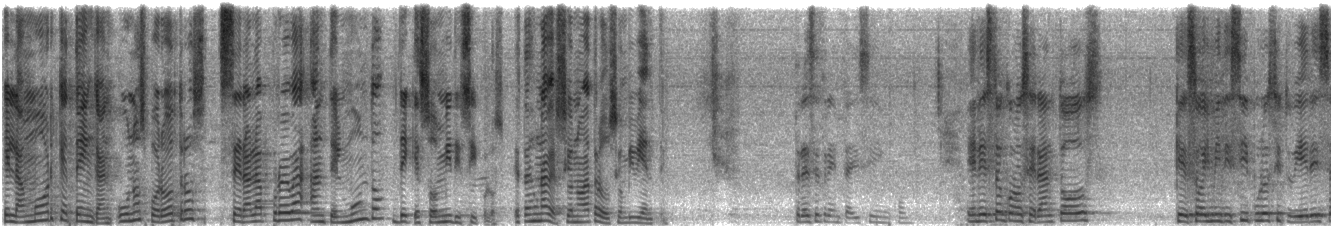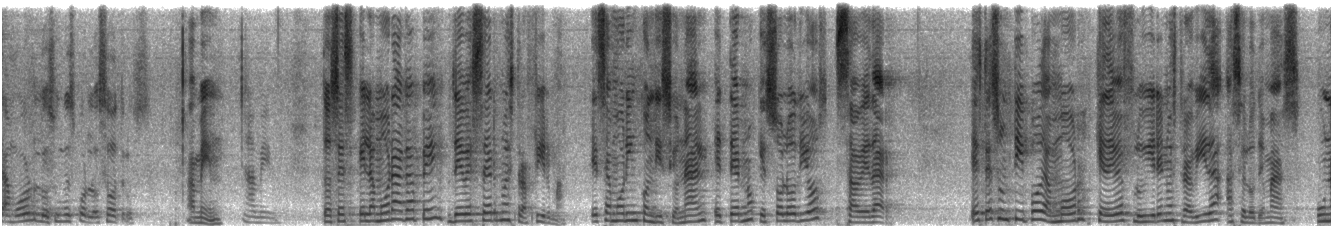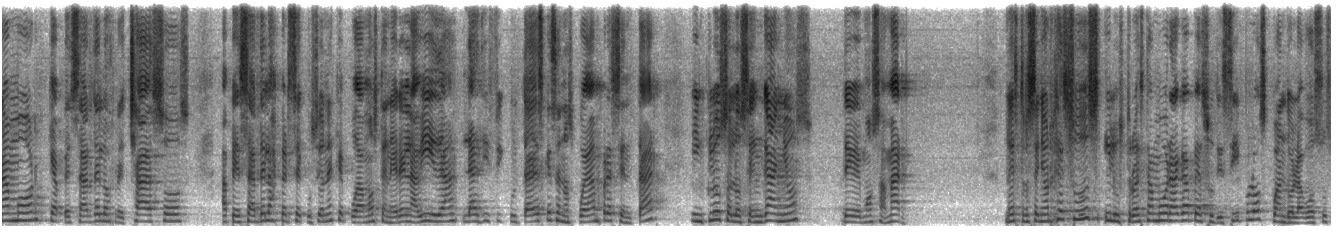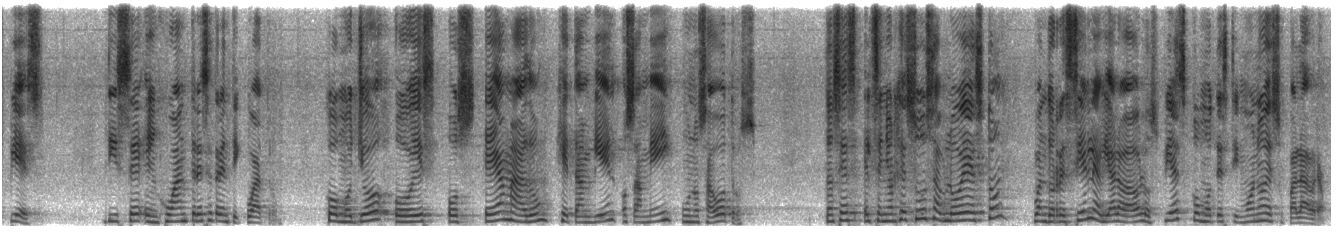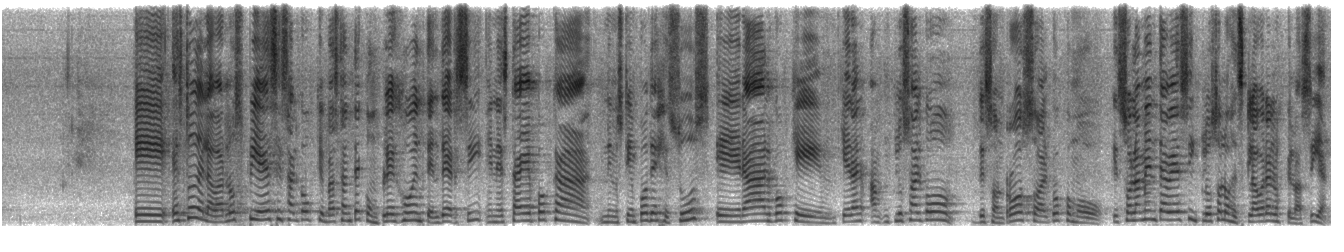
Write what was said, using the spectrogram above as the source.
el amor que tengan unos por otros será la prueba ante el mundo de que son mis discípulos. Esta es una versión nueva traducción viviente. 13:35. En esto conocerán todos que sois mis discípulos si tuviereis amor los unos por los otros. Amén. Amén. Entonces, el amor ágape debe ser nuestra firma, ese amor incondicional, eterno, que solo Dios sabe dar. Este es un tipo de amor que debe fluir en nuestra vida hacia los demás. Un amor que a pesar de los rechazos, a pesar de las persecuciones que podamos tener en la vida, las dificultades que se nos puedan presentar, incluso los engaños, debemos amar. Nuestro Señor Jesús ilustró este amor ágape a sus discípulos cuando lavó sus pies dice en Juan 13:34, como yo os he amado, que también os améis unos a otros. Entonces, el Señor Jesús habló esto cuando recién le había lavado los pies como testimonio de su palabra. Eh, esto de lavar los pies es algo que es bastante complejo entender, ¿sí? En esta época, en los tiempos de Jesús, era algo que, que era incluso algo deshonroso, algo como que solamente a veces incluso los esclavos eran los que lo hacían.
